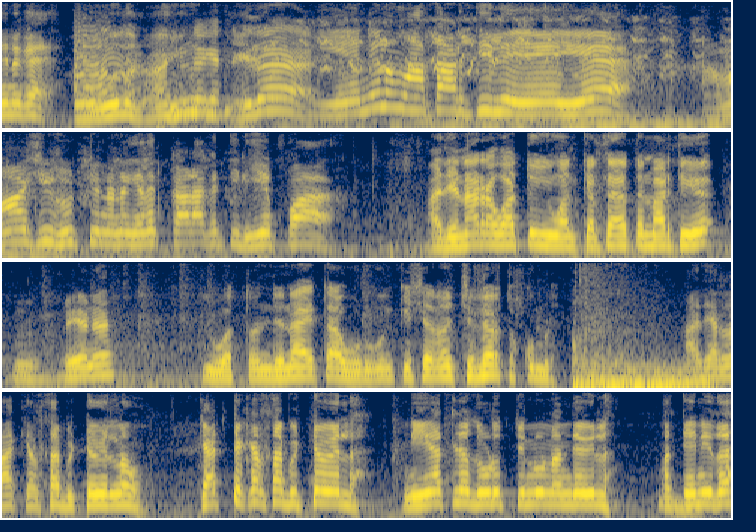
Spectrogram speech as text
ನಿನಗೆ. ಹೌದನ ಹಿಂಗಾಗೈತೆ ಇದ? ಏನೇನು ಮಾತಾಡ್ತಿಲಿ. ಏ ಅಮಾಶಿ ಹುಟ್ಟಿ ನನಗೆ ಎದಕ್ಕೆ ಕಾಡಾಕತ್ತಿಲಿ ಏಪ್ಪ. ಅದೇನಾರ ಅವತ್ತು ಒಂದ್ ಕೆಲಸ ಇವತ್ತನ್ ಮಾಡ್ತೀವಿ? ಏನ ಏನು? ಇವತ್ತೊಂದ್ ದಿನ ಆಯ್ತಾ ಹುಡುಗನ ಕಿಶನ ಚಿಲ್ಲರ್ ತಕೊಂಬಿಡು ಅದೆಲ್ಲ ಕೆಲಸ ಬಿಟ್ಟೇವಿಲ್ಲ ನಾವು. ಕೆಟ್ಟ ಕೆಲಸ ಬಿಟ್ಟೇವಿಲ್ಲ. ನಿಯತ್ಲೆ ದುಡ್ಡು ತಿನ್ನು ನಂದೇವಿಲ್ಲ. ಮತ್ತೇನಿದೆ?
